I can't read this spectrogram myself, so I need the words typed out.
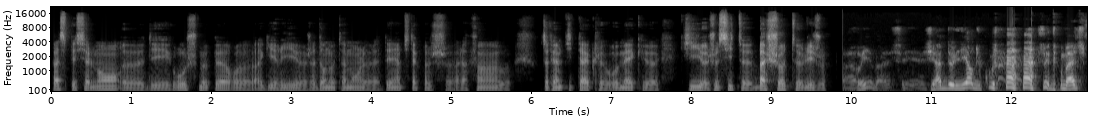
pas spécialement euh, des gros shmuppers euh, aguerris. J'adore notamment la dernière petite accroche à la fin où ça fait un petit tacle au mec euh, qui, euh, je cite, bachote les jeux. Ah oui, bah j'ai hâte de le lire du coup, c'est dommage.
